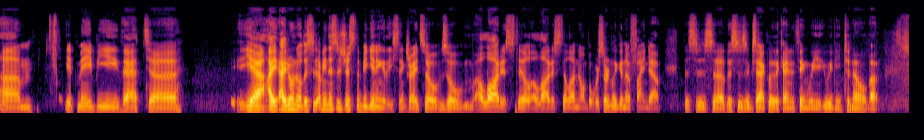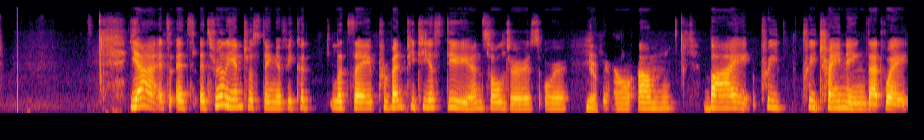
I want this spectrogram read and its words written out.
Um, it may be that. Uh, yeah, I, I don't know. This is I mean this is just the beginning of these things, right? So so a lot is still a lot is still unknown, but we're certainly going to find out. This is uh, this is exactly the kind of thing we we need to know about. Yeah, it's it's it's really interesting if we could, let's say, prevent PTSD in soldiers or Yeah. you know, um, by pre pre-training that way.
